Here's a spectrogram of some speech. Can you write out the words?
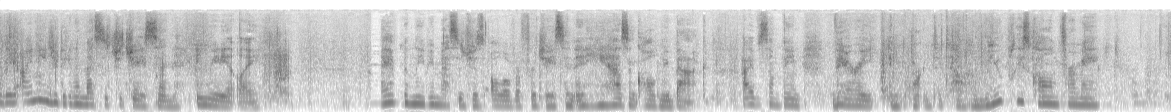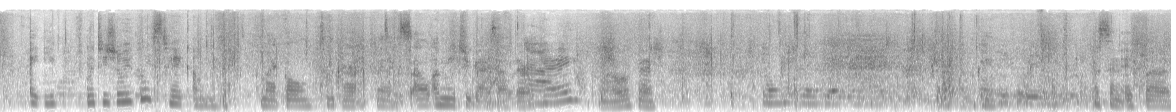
Carly, I need you to get a message to Jason immediately. I have been leaving messages all over for Jason, and he hasn't called me back. I have something very important to tell him. Will you please call him for me? Hey, you, Letitia, will you please take um, Michael to the car? Thanks. I'll, I'll meet you guys out there, okay? Oh, okay. Okay. Listen, if uh,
